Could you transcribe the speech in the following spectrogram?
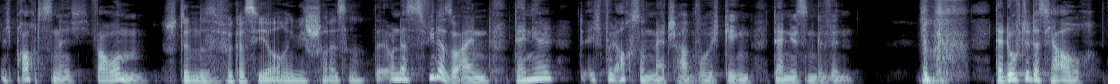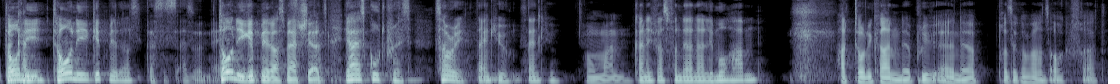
Ich brauch das nicht. Warum? Stimmt, das ist für Garcia auch irgendwie scheiße. Und das ist wieder so ein, Daniel, ich will auch so ein Match haben, wo ich gegen Danielson gewinne. Der durfte das ja auch. Tony, Kann, Tony, gib mir das. das ist also, nee. Tony, gib mir das Match jetzt. Ja, ist gut, Chris. Sorry, thank you, thank you. Oh Mann. Kann ich was von deiner Limo haben? Hat Tony Khan in der, Pre äh, in der Pressekonferenz auch gefragt.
